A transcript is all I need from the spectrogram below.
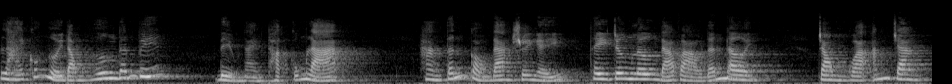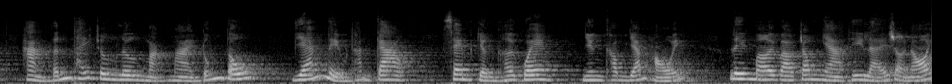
lại có người đồng hương đến viếng? Điều này thật cũng lạ. Hàng tính còn đang suy nghĩ Thì Trương Lương đã vào đến nơi. Trong qua ánh trăng, Hàng tính thấy Trương Lương mặt mày tuấn tú, dáng điệu thanh cao, Xem chừng hơi quen nhưng không dám hỏi. Liền mời vào trong nhà thi lễ rồi nói,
